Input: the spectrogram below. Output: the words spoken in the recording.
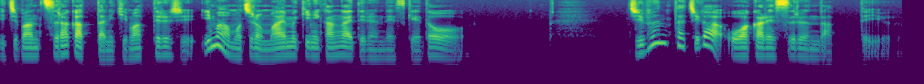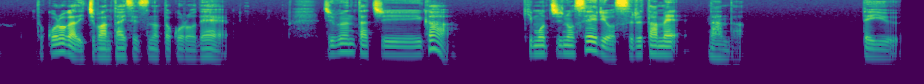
一番辛かったに決まってるし今はもちろん前向きに考えてるんですけど自分たちがお別れするんだっていうところが一番大切なところで自分たちが気持ちの整理をするためなんだっていう、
